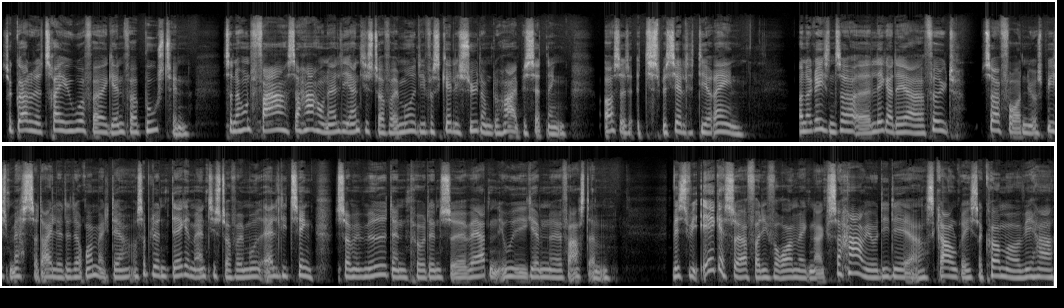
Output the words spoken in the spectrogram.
Så gør du det tre uger før igen for at booste hende. Så når hun farer, så har hun alle de antistoffer imod de forskellige sygdomme, du har i besætningen. Også specielt diarréen. Og når grisen så øh, ligger der og født, så får den jo spist masser af dejligt det der råmælk der, og så bliver den dækket med antistoffer imod alle de ting, som vil møde den på dens øh, verden ud igennem øh, farstallen. Hvis vi ikke sørger for, at de får råmælk nok, så har vi jo de der skravlgris, der kommer, og vi har,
